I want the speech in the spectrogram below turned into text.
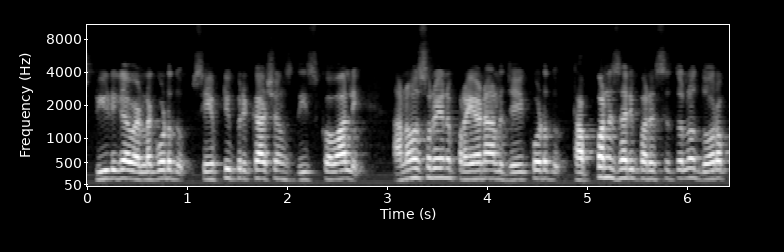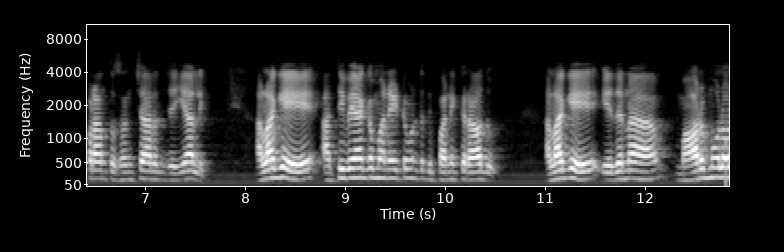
స్పీడ్గా వెళ్ళకూడదు. సేఫ్టీ ప్రికాషన్స్ తీసుకోవాలి. అనవసరమైన ప్రయాణాలు చేయకూడదు. తప్పనిసరి పరిస్థితుల్లో దూర ప్రాంత సంచారం చేయాలి. అలాగే అతివేగం అనేటువంటిది పనికి రాదు అలాగే ఏదైనా మారుమూల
